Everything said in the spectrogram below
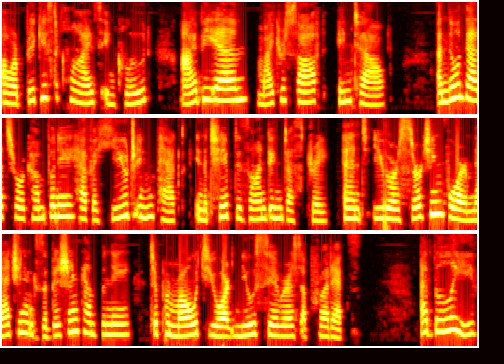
Our biggest clients include IBM, Microsoft, Intel. I know that your company have a huge impact in the chip design industry and you are searching for a matching exhibition company to promote your new series of products. I believe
